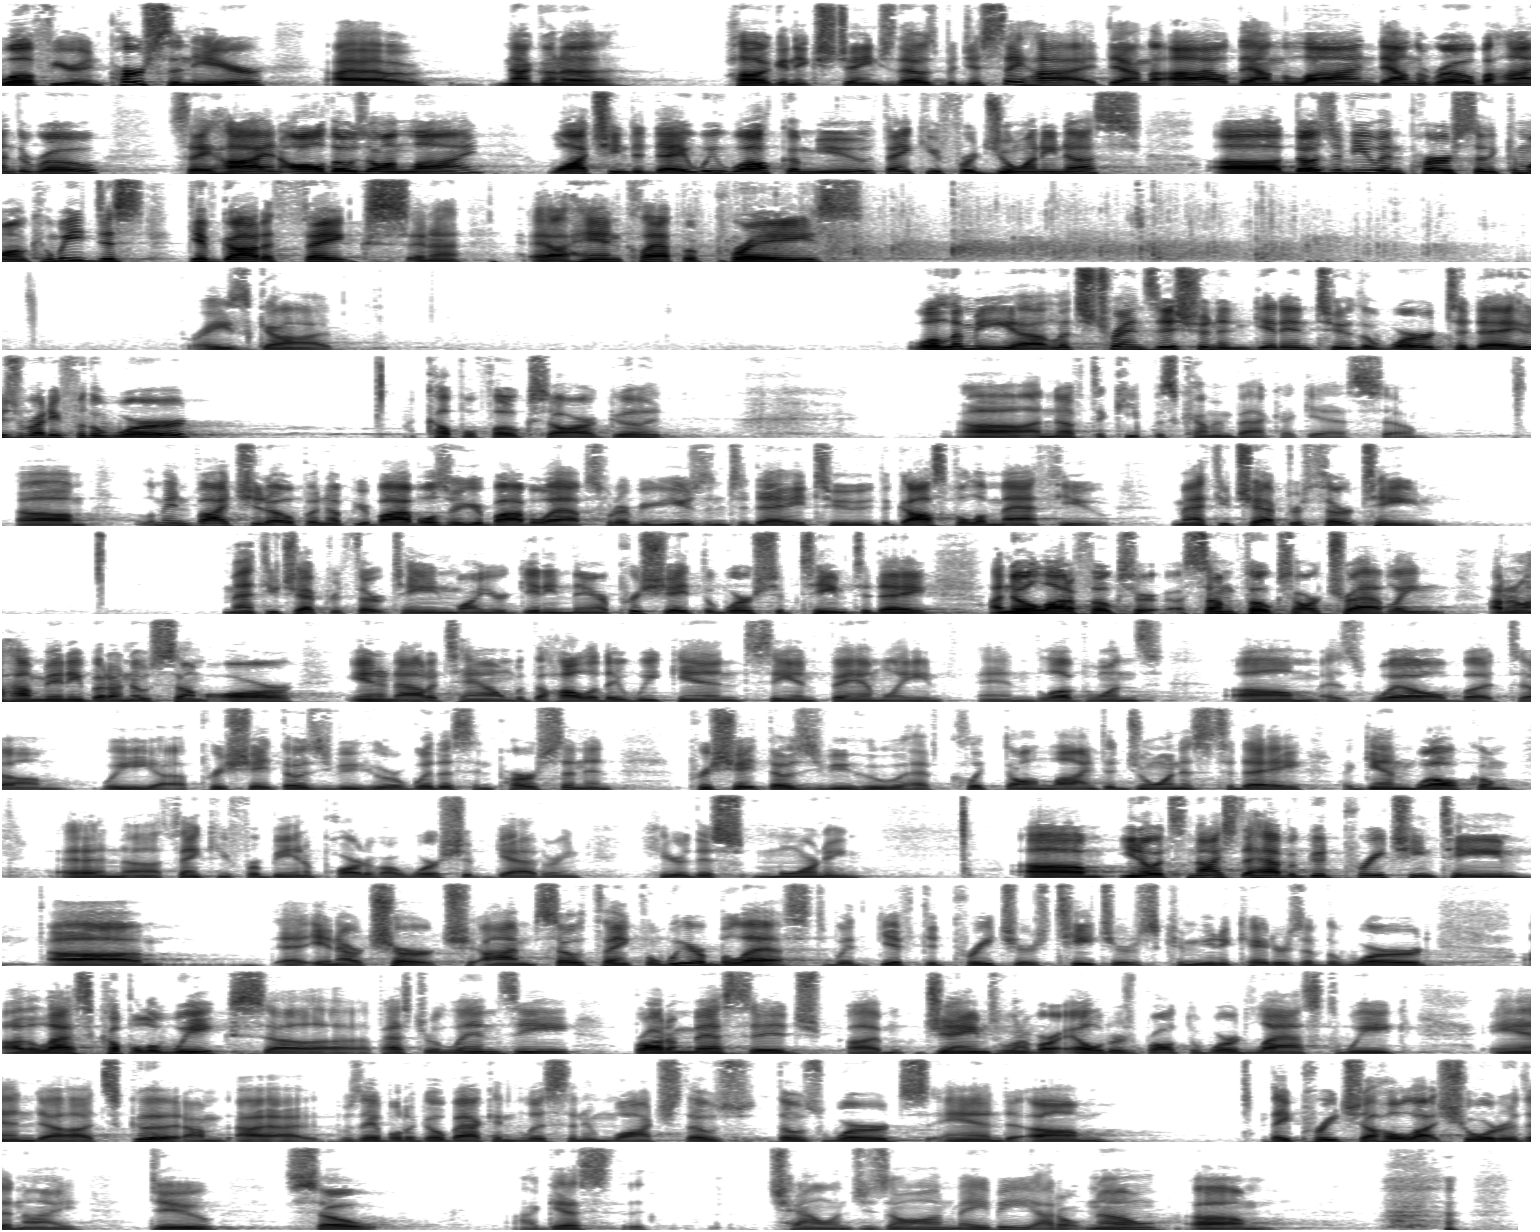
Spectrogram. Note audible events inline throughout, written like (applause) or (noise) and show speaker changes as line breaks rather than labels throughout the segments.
well, if you're in person here, uh, not going to hug and exchange those, but just say hi down the aisle, down the line, down the row, behind the row. Say hi. And all those online watching today, we welcome you. Thank you for joining us. Uh, those of you in person, come on, can we just give God a thanks and a, a hand clap of praise? Praise God. Well, let me uh, let's transition and get into the word today. Who's ready for the word? A couple folks are good. Uh, enough to keep us coming back, I guess. So, um, let me invite you to open up your Bibles or your Bible apps, whatever you're using today, to the Gospel of Matthew, Matthew chapter 13. Matthew chapter 13, while you're getting there. Appreciate the worship team today. I know a lot of folks are, some folks are traveling. I don't know how many, but I know some are in and out of town with the holiday weekend, seeing family and, and loved ones um, as well. But um, we appreciate those of you who are with us in person and appreciate those of you who have clicked online to join us today. Again, welcome and uh, thank you for being a part of our worship gathering here this morning. Um, you know, it's nice to have a good preaching team um, in our church. I'm so thankful. We are blessed with gifted preachers, teachers, communicators of the word. Uh, the last couple of weeks, uh, Pastor Lindsay brought a message. Uh, James, one of our elders, brought the word last week, and uh, it's good. I, I was able to go back and listen and watch those those words, and um, they preached a whole lot shorter than I do. So I guess the challenge is on. Maybe I don't know. Um,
